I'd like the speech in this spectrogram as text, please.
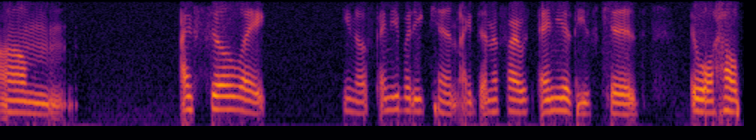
um, I feel like you know if anybody can identify with any of these kids, it will help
